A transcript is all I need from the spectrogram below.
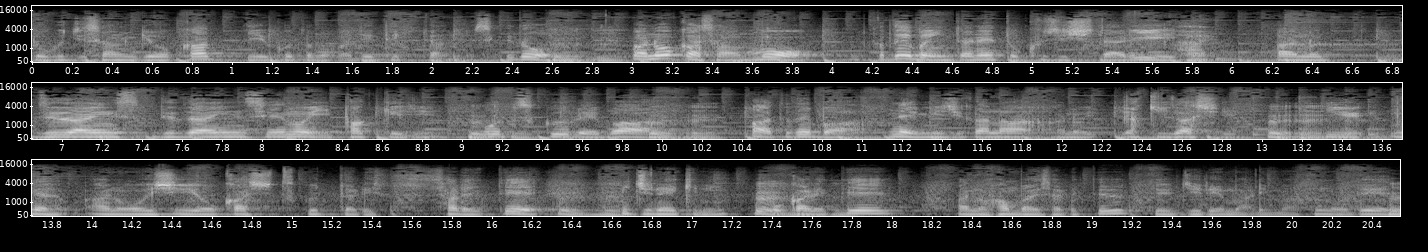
六次産業化っていう言葉が出てきたんですけど、まあ、農家さんも例えばインターネットを駆使したり、はい。あのデザインデザイン性のいいパッケージを作れば、まあ、例えば、ね、身近なあの焼き菓子っていう、ねあの美味しいお菓子作ったりされて、道の駅に置かれて、あの販売されてるっていう事例もありますので、ま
